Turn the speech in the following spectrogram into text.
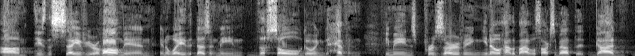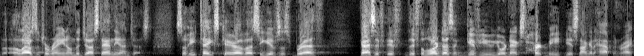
um, he's the Savior of all men in a way that doesn't mean the soul going to heaven. He means preserving. You know how the Bible talks about that God allows it to rain on the just and the unjust. So He takes care of us, He gives us breath. Guys, if, if, if the Lord doesn't give you your next heartbeat, it's not going to happen, right?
